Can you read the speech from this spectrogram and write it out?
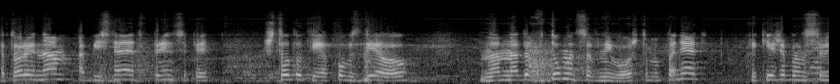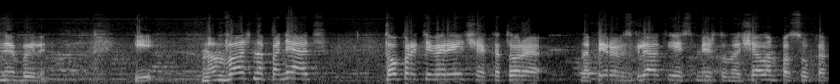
который нам объясняет, в принципе, что тут Яков сделал, нам надо вдуматься в него, чтобы понять, какие же благословения были. И нам важно понять то противоречие, которое на первый взгляд есть между началом посука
